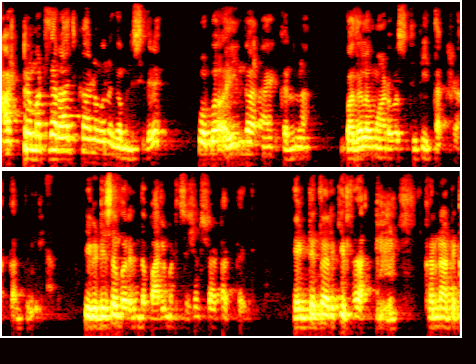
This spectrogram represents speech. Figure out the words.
ರಾಷ್ಟ್ರ ಮಟ್ಟದ ರಾಜಕಾರಣವನ್ನು ಗಮನಿಸಿದರೆ ಒಬ್ಬ ಅಹಿಂದ ನಾಯಕನನ್ನ ಬದಲು ಮಾಡುವ ಸ್ಥಿತಿ ತಕ್ಷಣಕ್ಕಂತೂ ಇಲ್ಲ. ಈಗ ಡಿಸೆಂಬರ್ ಇಂದ ಪಾರ್ಲಿಮೆಂಟ್ ಸೆಷನ್ ಸ್ಟಾರ್ಟ್ ಆಗ್ತಾ ಇದೆ. ಎಂಟನೇ ತಾರೀಕಿಂದ ಕರ್ನಾಟಕ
